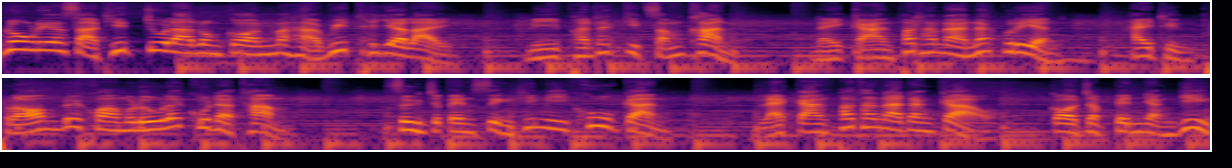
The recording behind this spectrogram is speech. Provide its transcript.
โรงเรียนสาธิตจุฬาลงกรณ์มหาวิทยาลัย มีพันธกิจสำคัญในการพัฒนานักเรียนให้ถึงพร้อมด้วยความรู้และคุณธรรม ซึ่งจะเป็นสิ่งที่มีคู่กัน และการพัฒนาดังกล่าวก็จะเป็นอย่างยิ่ง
